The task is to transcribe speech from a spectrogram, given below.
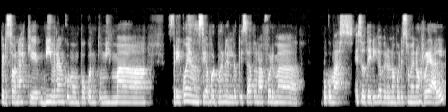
personas que vibran como un poco en tu misma frecuencia, por ponerlo quizás de una forma un poco más esotérica, pero no por eso menos real,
